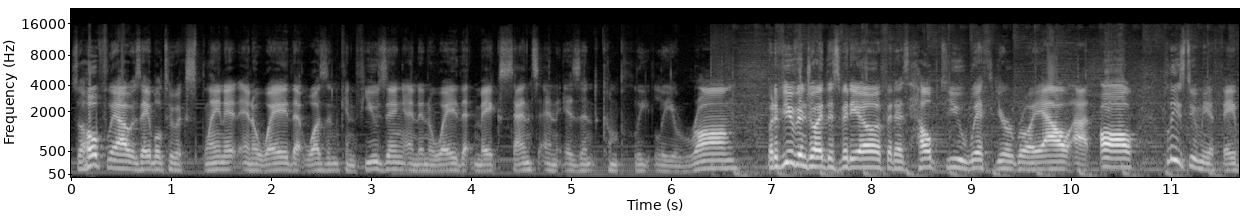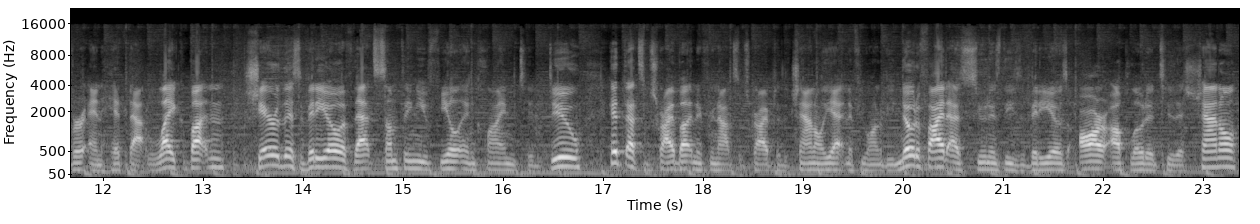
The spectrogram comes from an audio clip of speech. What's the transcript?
so hopefully I was able to explain it in a way that wasn't confusing and in a way that makes sense and isn't completely wrong. But if you've enjoyed this video, if it has helped you with your royale at all, please do me a favor and hit that like button. Share this video if that's something you feel inclined to do. Hit that subscribe button if you're not subscribed to the channel yet. And if you want to be notified as soon as these videos are uploaded to this channel,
